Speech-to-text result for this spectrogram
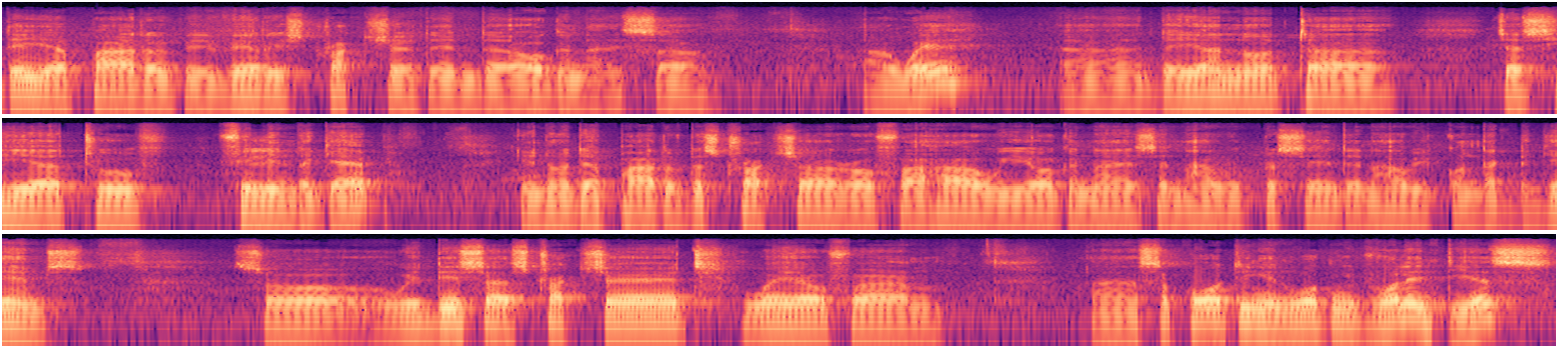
they are part of a very structured and uh, organized uh, uh, way. Uh, they are not uh, just here to fill in the gap. You know, they're part of the structure of uh, how we organize and how we present and how we conduct the games. So, with this structured way of um, supporting and working with volunteers,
